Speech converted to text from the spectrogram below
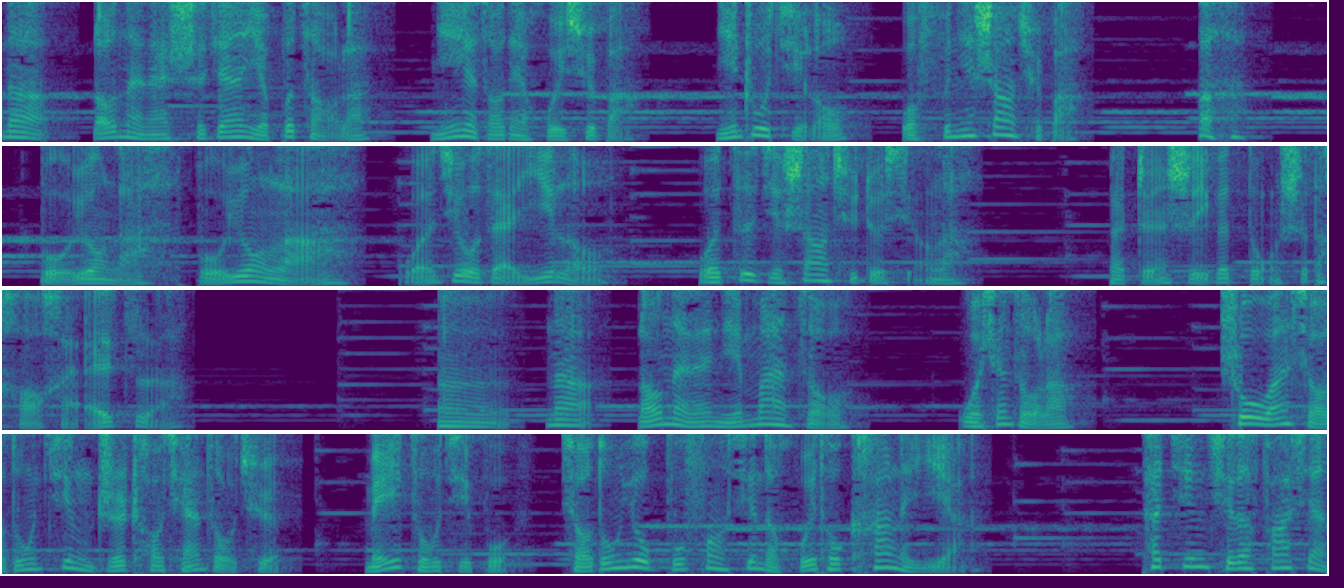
那老奶奶时间也不早了，你也早点回去吧。您住几楼？我扶您上去吧。哈哈，不用了，不用了，我就在一楼，我自己上去就行了。可真是一个懂事的好孩子啊。嗯，那老奶奶您慢走，我先走了。说完，小东径直朝前走去。没走几步，小东又不放心的回头看了一眼，他惊奇的发现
